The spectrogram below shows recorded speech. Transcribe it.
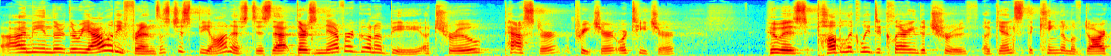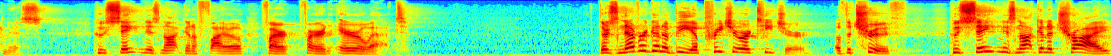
I mean, the, the reality, friends, let's just be honest, is that there's never going to be a true pastor, preacher, or teacher who is publicly declaring the truth against the kingdom of darkness, who Satan is not going to fire, fire, fire an arrow at. There's never going to be a preacher or teacher of the truth who Satan is not going to try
